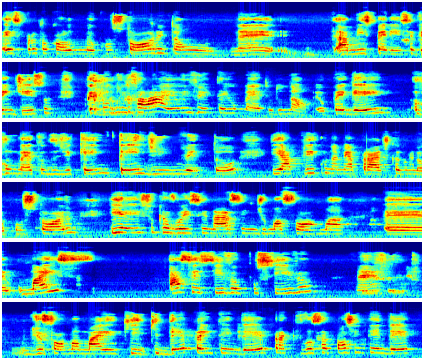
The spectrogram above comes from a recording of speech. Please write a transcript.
esse protocolo no meu consultório, então, né, a minha experiência vem disso, porque todo mundo fala, ah, eu inventei o um método. Não, eu peguei o método de quem entende e inventou e aplico na minha prática no meu consultório, e é isso que eu vou ensinar, assim, de uma forma é, mais acessível possível, né? De forma mais que, que dê para entender, para que você possa entender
